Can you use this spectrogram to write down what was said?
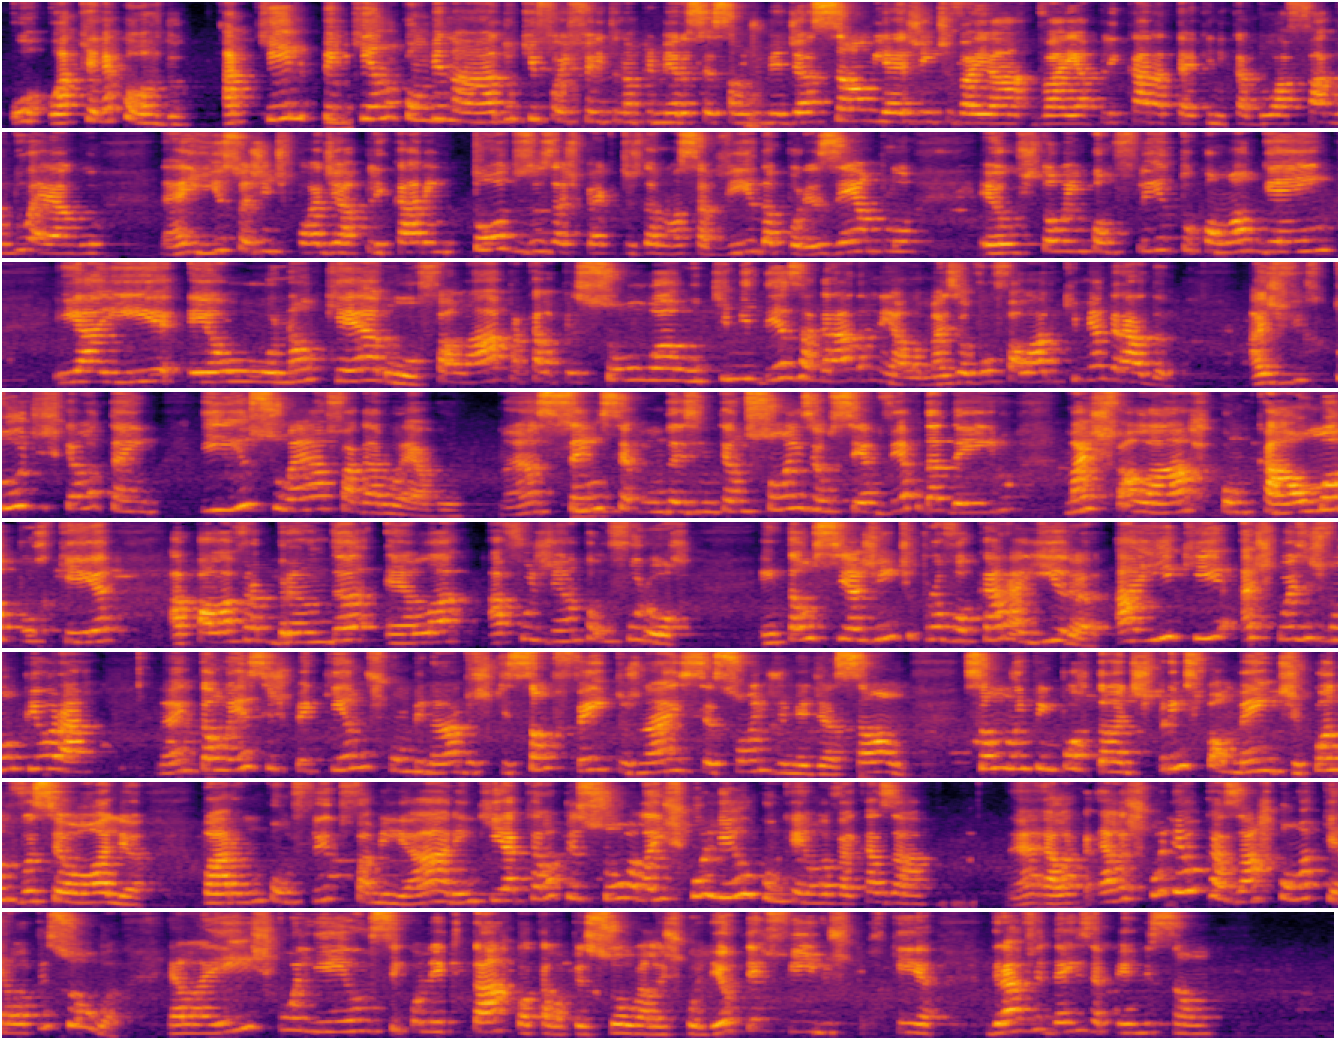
o, aquele acordo, aquele pequeno combinado que foi feito na primeira sessão de mediação, e aí a gente vai, a, vai aplicar a técnica do afago do ego. Né? E isso a gente pode aplicar em todos os aspectos da nossa vida. Por exemplo, eu estou em conflito com alguém e aí eu não quero falar para aquela pessoa o que me desagrada nela, mas eu vou falar o que me agrada, as virtudes que ela tem. E isso é afagar o ego, né? sem segundas intenções, eu ser verdadeiro, mas falar com calma, porque a palavra branda ela afugenta o furor. Então, se a gente provocar a ira, aí que as coisas vão piorar. Né? Então, esses pequenos combinados que são feitos nas sessões de mediação são muito importantes, principalmente quando você olha para um conflito familiar em que aquela pessoa ela escolheu com quem ela vai casar. Né? Ela, ela escolheu casar com aquela pessoa. Ela escolheu se conectar com aquela pessoa, ela escolheu ter filhos, porque gravidez é permissão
